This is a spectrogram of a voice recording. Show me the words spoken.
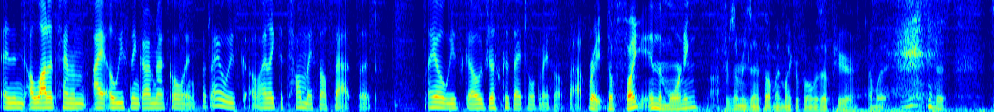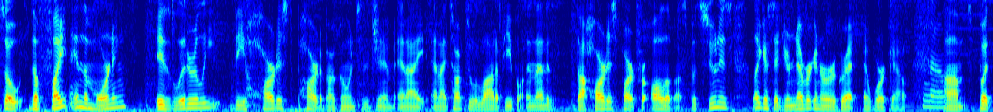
And a lot of the time, I'm, I always think I'm not going, but I always go. I like to tell myself that, but I always go just because I told myself that. Right. The fight in the morning. For some reason, I thought my microphone was up here. I'm this. So the fight in the morning is literally the hardest part about going to the gym, and I and I talk to a lot of people, and that is the hardest part for all of us. But soon as, like I said, you're never gonna regret a workout. No. Um, but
